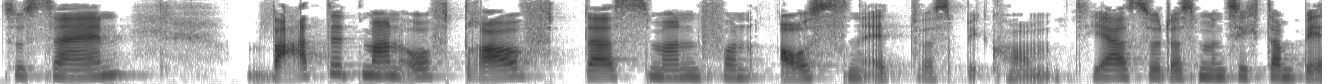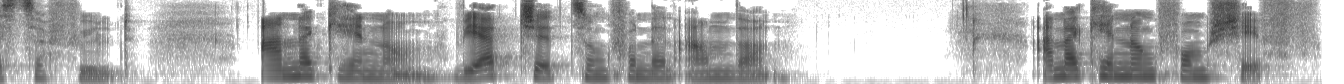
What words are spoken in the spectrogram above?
zu sein, wartet man oft darauf, dass man von außen etwas bekommt, ja, so dass man sich dann besser fühlt. Anerkennung, Wertschätzung von den anderen. Anerkennung vom Chef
